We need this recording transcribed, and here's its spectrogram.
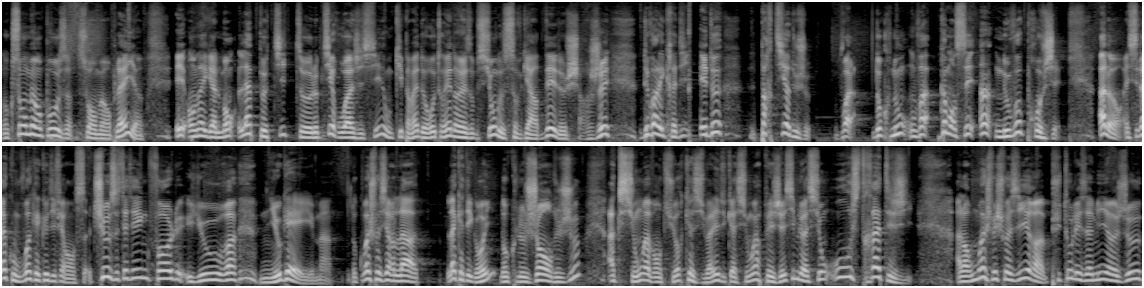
Donc soit on met en pause, soit on met en play. Et on a également la euh, le petit rouage ici, qui permet de retourner dans les options, de sauvegarder, de charger, de voir les crédits et de partir du jeu. Voilà, donc nous, on va commencer un nouveau projet. Alors, et c'est là qu'on voit quelques différences. Choose a setting for your new game. Donc on va choisir là la catégorie, donc le genre du jeu, action, aventure, casual, éducation, RPG, simulation ou stratégie. Alors moi je vais choisir plutôt les amis un jeu...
